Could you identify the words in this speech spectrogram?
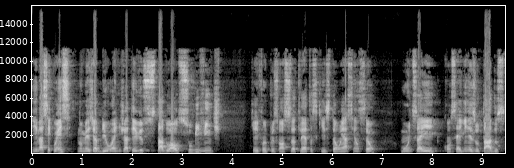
E na sequência, no mês de abril, a gente já teve o estadual sub-20, que aí foi para os nossos atletas que estão em ascensão. Muitos aí conseguem resultados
